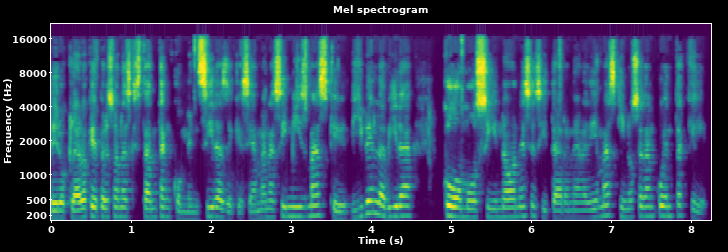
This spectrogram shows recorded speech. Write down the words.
pero claro que hay personas que están tan convencidas de que se aman a sí mismas, que viven la vida como si no necesitaran a nadie más y no se dan cuenta que,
